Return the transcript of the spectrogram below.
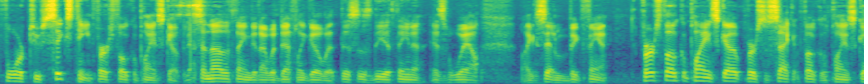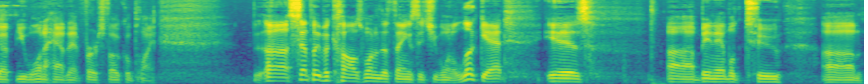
4 to 16 first focal plane scope. That's another thing that I would definitely go with. This is the Athena as well. Like I said, I'm a big fan. First focal plane scope versus second focal plane scope, you want to have that first focal plane. Uh, simply because one of the things that you want to look at is uh, being able to um,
